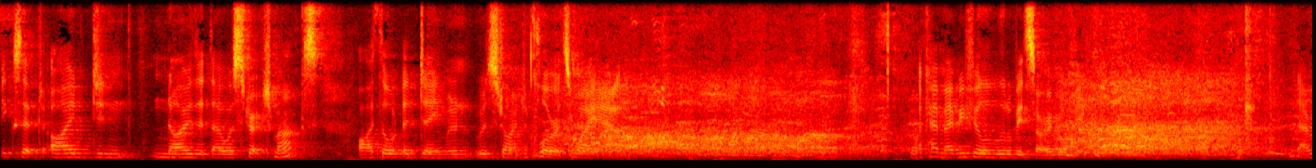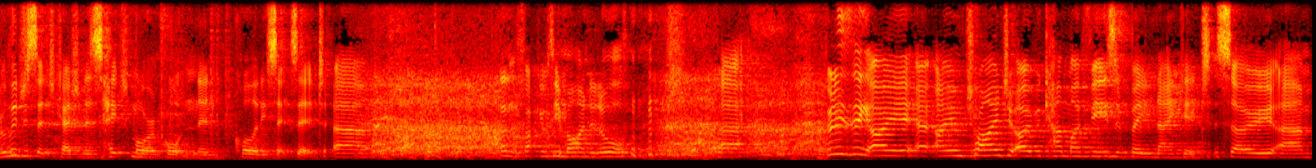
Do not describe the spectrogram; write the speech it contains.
except I didn't know that they were stretch marks. I thought a demon was trying to claw its way out. Okay, maybe feel a little bit sorry for me. No, religious education is heaps more important than quality sex ed. Um, doesn't fuck with your mind at all. Uh, but here's the thing, I, I am trying to overcome my fears of being naked. So um,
